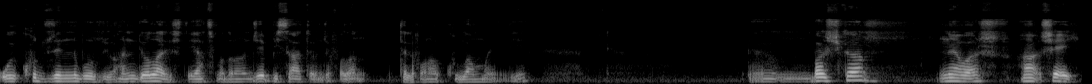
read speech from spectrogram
Uyku düzenini bozuyor. Hani diyorlar işte yatmadan önce bir saat önce falan telefona kullanmayın diye. Başka ne var? Ha şey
